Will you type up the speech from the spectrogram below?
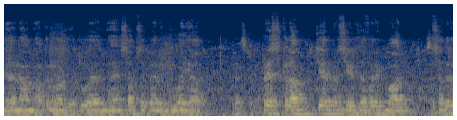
मेरा नाम हाकन वाल भट्टू है। मैं सबसे पहले press club. Press club chairman Sheikh Zafar Iqbal सदर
